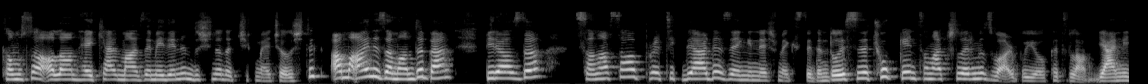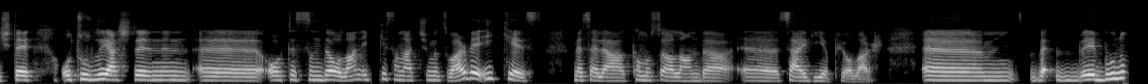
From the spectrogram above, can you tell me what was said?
kamusal alan heykel malzemelerinin dışına da çıkmaya çalıştık. Ama aynı zamanda ben biraz da sanatsal pratiklerde zenginleşmek istedim. Dolayısıyla çok genç sanatçılarımız var bu yıl katılan. Yani işte 30'lu yaşlarının e, ortasında olan iki sanatçımız var ve ilk kez mesela kamusal alanda e, sergi yapıyorlar. E, ve, ve bunu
